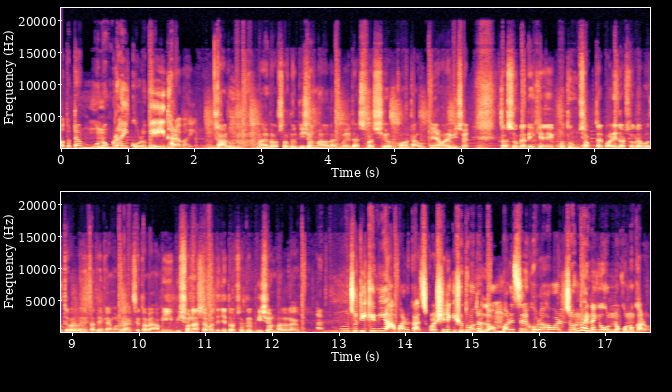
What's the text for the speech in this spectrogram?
কতটা মনোগ্রাহী করবে এই ধারাবাহিক? দারুণ মানে দর্শকদের ভীষণ ভালো লাগবে দ্যাটস ফর শিওর কোনো ডাউট নেই আমার এই বিষয়ে। দর্শকরা দেখে প্রথম সপ্তাহ পরেই দর্শকরা বলতে পারবেন তাদের কেমন লাগছে তবে আমি ভীষণ আশাবাদী যে দর্শকদের ভীষণ ভালো লাগবে। আর পুনর্জুটিকে নিয়ে আবার কাজ করা সেটা কি শুধুমাত্র লম্বা রেসের ঘোরা হওয়ার জন্যই নাকি অন্য কোনো কারণ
